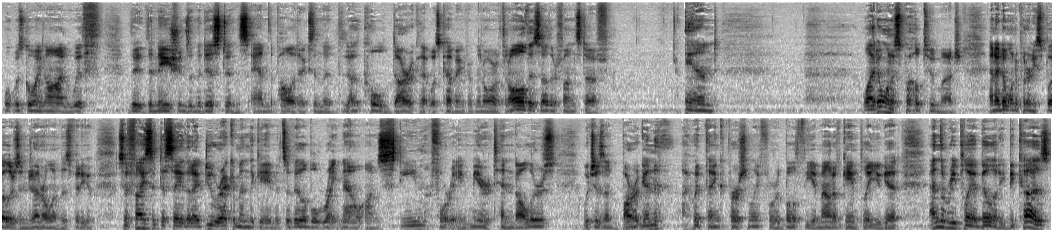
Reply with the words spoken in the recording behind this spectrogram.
what was going on with the, the nations in the distance and the politics and the, the cold dark that was coming from the north and all this other fun stuff. And well, I don't want to spoil too much, and I don't want to put any spoilers in general in this video. Suffice it to say that I do recommend the game. It's available right now on Steam for a mere $10, which is a bargain, I would think, personally, for both the amount of gameplay you get and the replayability, because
